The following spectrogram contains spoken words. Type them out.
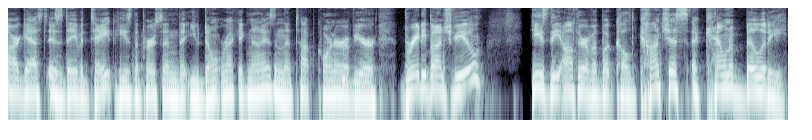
Our guest is David Tate. He's the person that you don't recognize in the top corner of your Brady Bunch view. He's the author of a book called Conscious Accountability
